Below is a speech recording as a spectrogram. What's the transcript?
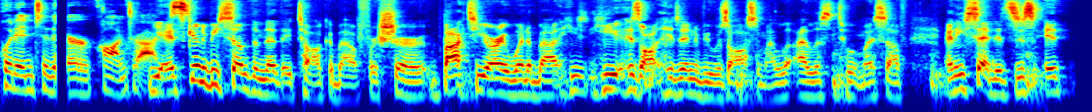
put into their contracts. Yeah, it's going to be something that they talk about for sure. Bakhtiari went about he, he his his interview was awesome. I, I listened to it myself, and he said it's just it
